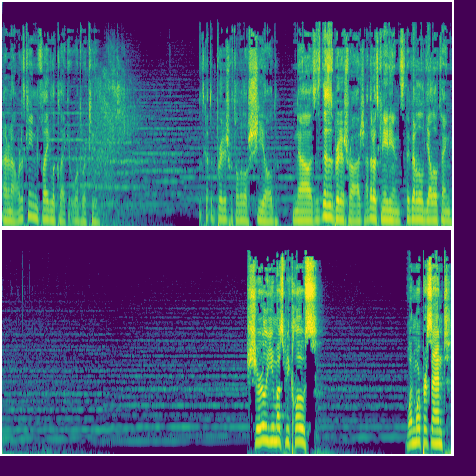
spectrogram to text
I don't know. What does Canadian flag look like at World War II? It's got the British with a little shield. No, this is, this is British, Raj. I thought it was Canadians. They've got a little yellow thing. Surely you must be close. One more percent.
